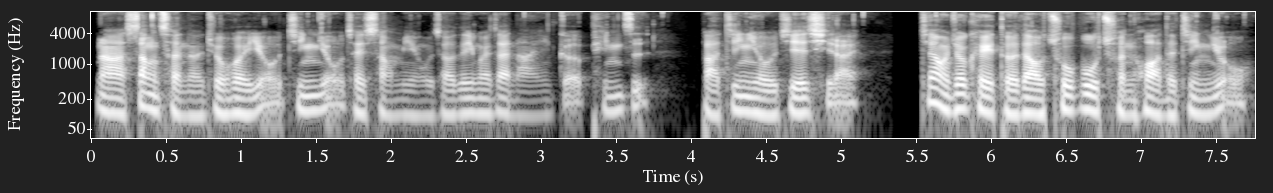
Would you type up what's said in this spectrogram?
那上层呢就会有精油在上面，我知道另外再拿一个瓶子把精油接起来，这样我就可以得到初步纯化的精油。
